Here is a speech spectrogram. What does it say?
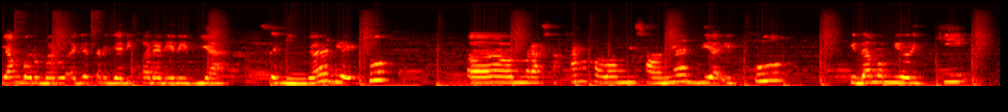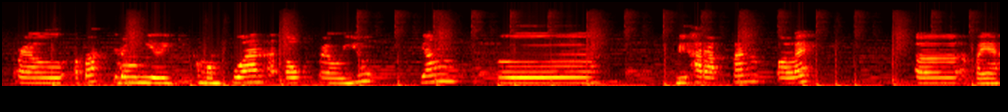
yang baru-baru aja terjadi pada diri dia sehingga dia itu uh, merasakan kalau misalnya dia itu tidak memiliki value apa tidak memiliki kemampuan atau value yang uh, diharapkan oleh uh, apa ya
